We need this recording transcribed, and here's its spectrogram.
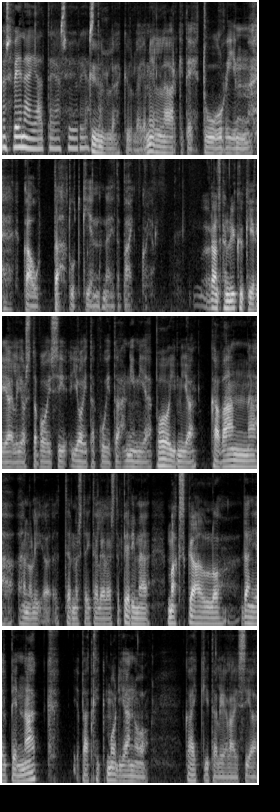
myös Venäjältä ja Syyriasta. Kyllä, kyllä. Ja mielellään arkkitehtuurin kautta tutkien näitä paikkoja. Ranskan nykykirjailijoista voisi joitakuita nimiä poimia. Cavanna, hän oli äh, tämmöistä italialaista perimää, Max Gallo, Daniel Pennac ja Patrick Modiano – kaikki italialaisia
